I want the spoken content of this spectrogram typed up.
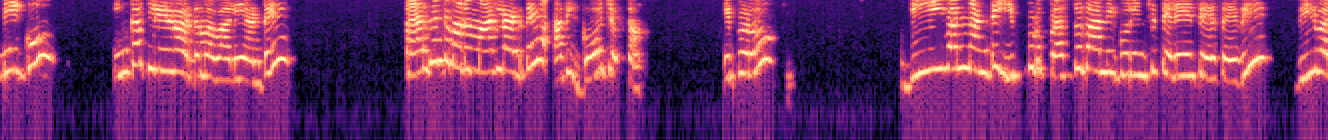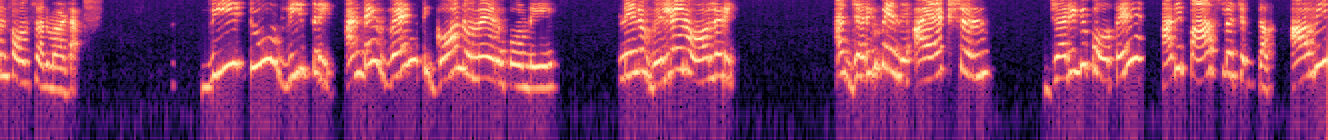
మీకు ఇంకా క్లియర్గా అర్థం అవ్వాలి అంటే ప్రజెంట్ మనం మాట్లాడితే అది గో చెప్తాం. ఇప్పుడు వి వన్ అంటే ఇప్పుడు ప్రస్తుతాన్ని గురించి తెలియచేసేవి వి వన్ ఫార్మ్స్ అన్నమాట. వి టూ వి త్రీ అంటే వెంట్ గోన్ ఉన్నాయనుకోండి నేను వెళ్ళాను ఆల్రెడీ అది జరిగిపోయింది. ఆ యాక్షన్ జరిగిపోతే అది పాస్ట్లో చెప్తాం. అవి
